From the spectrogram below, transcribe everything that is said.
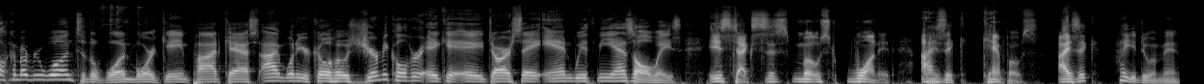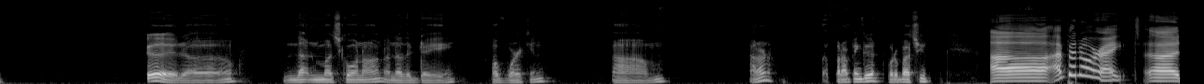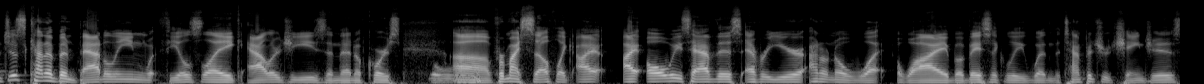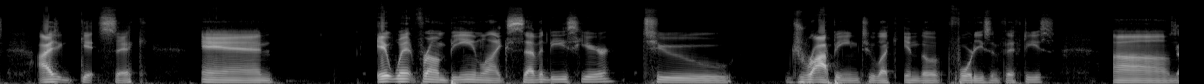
Welcome, everyone, to the One More Game podcast. I'm one of your co hosts, Jeremy Culver, aka Darcy, and with me, as always, is Texas' most wanted, Isaac Campos. Isaac, how you doing, man? Good. Uh, nothing much going on. Another day of working. Um, I don't know, but I've been good. What about you? Uh, I've been all right. Uh, just kind of been battling what feels like allergies, and then of course, Oh. uh, for myself, like I I always have this every year. I don't know what why, but basically when the temperature changes, I get sick, and it went from being like 70s here to dropping to like in the 40s and 50s. Um,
